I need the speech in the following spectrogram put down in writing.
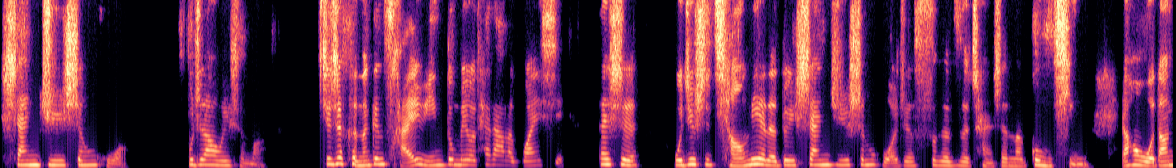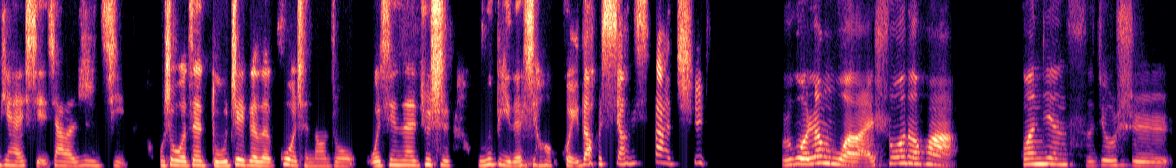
山居生活。不知道为什么，其实可能跟彩云都没有太大的关系，但是我就是强烈的对“山居生活”这四个字产生了共情。然后我当天还写下了日记。我说我在读这个的过程当中，我现在就是无比的想回到乡下去。如果让我来说的话，关键词就是，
